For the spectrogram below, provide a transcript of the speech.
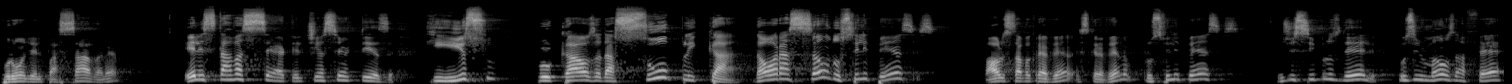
por onde ele passava, né? Ele estava certo, ele tinha certeza que isso por causa da súplica, da oração dos filipenses. Paulo estava escrevendo, escrevendo para os filipenses, os discípulos dele, os irmãos na fé,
